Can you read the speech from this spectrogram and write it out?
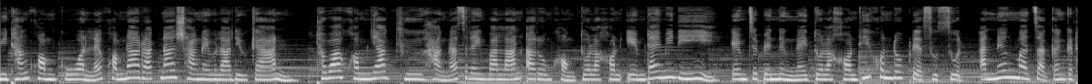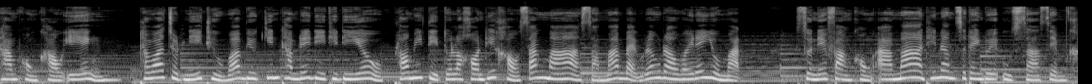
มีทั้งความกวนและความน่ารักน่าชังในเวลาเดียวกันทว่าความยากคือหากนักแสดงบาลานซ์อารมณ์ของตัวละครเอมได้ไม่ดี เอมจะเป็นหนึ่งในตัวละครที่คนดูเกลียดสุดๆ อันเนื่องมาจากการกระทำของเขาเองทว่าจุดนี้ถือว่าบิลกินทำได้ดีทีเดียว เพราะมิติตัวละครที่เขาสร้างมาสามารถแบกเรื่องราวไว้ได้อยู่หมัด ส่วนในฝั่งของอาม่าที่นำแสดงโดยอุตสาเสียมค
